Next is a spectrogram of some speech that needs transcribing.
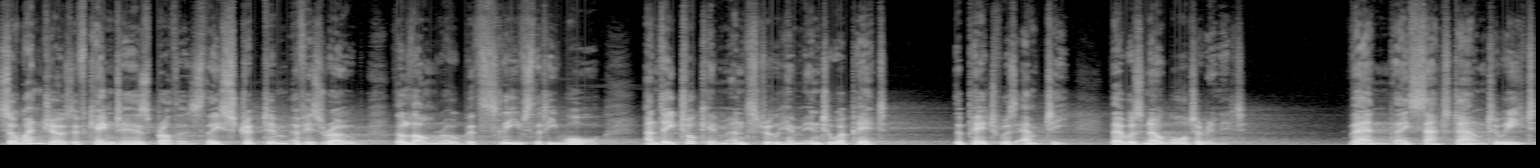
So when Joseph came to his brothers, they stripped him of his robe, the long robe with sleeves that he wore, and they took him and threw him into a pit. The pit was empty, there was no water in it. Then they sat down to eat,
